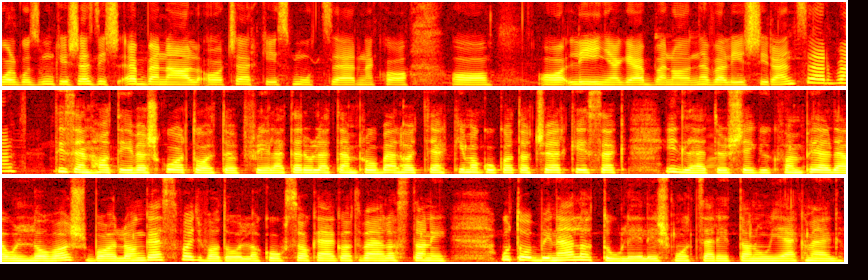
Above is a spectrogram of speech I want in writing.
dolgozunk, és ez is ebben áll a cserkész módszernek a, a, a lényeg ebben a nevelési rendszerben. 16 éves kortól többféle területen próbálhatják ki magukat a cserkészek, így lehetőségük van például lovas, barlangász vagy vadollakók szakágat választani. Utóbbinál a túlélés módszerét tanulják meg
